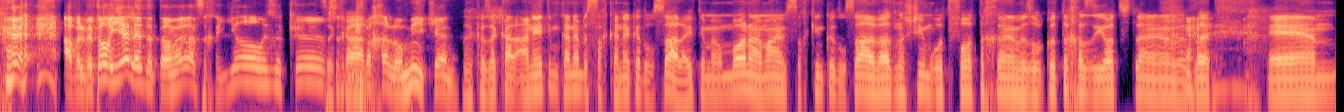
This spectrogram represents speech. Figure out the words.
אבל בתור ילד אתה אומר לעצמך, יואו איזה כיף, זה, נשמע חלומי, כן. זה כזה קל, אני הייתי מקנא בשחקני כדורסל, הייתי אומר בואנה מה הם משחקים כדורסל, ואז נשים רודפות אחריהם וזורקות את החזיות שלהם וזה. אמ,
